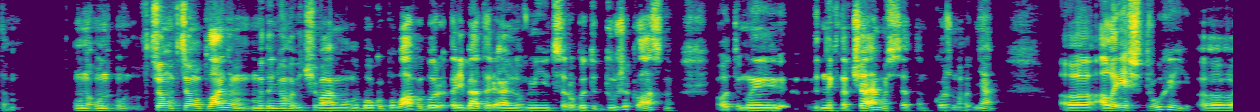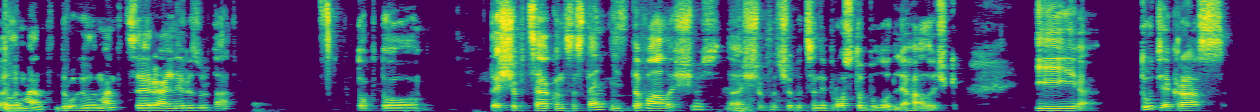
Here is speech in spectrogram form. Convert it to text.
там. У, у, в цьому в цьому плані ми до нього відчуваємо глибоку повагу, бо ребята реально вміють це робити дуже класно. От і ми від них навчаємося там кожного дня. Е, але є ще другий е, елемент. Другий елемент це реальний результат. Тобто те, щоб ця консистентність давала щось, да, щоб щоб це не просто було для галочки. І тут якраз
